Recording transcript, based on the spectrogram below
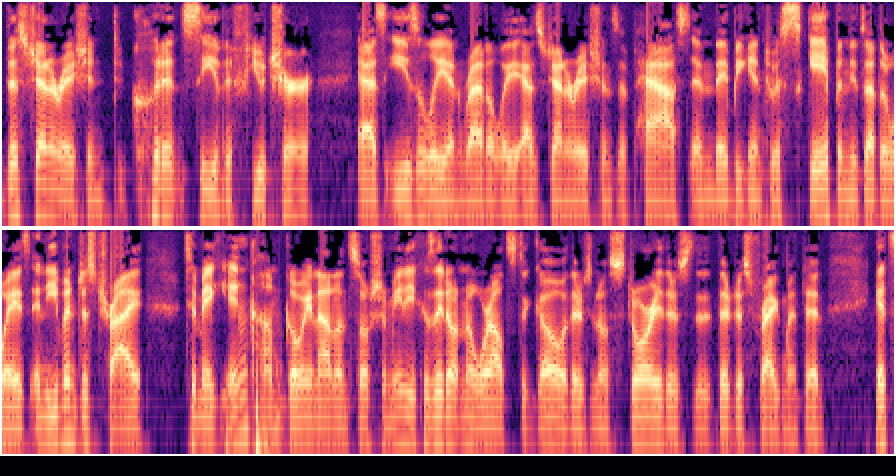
this generation couldn't see the future as easily and readily as generations have passed and they begin to escape in these other ways and even just try to make income going out on social media because they don't know where else to go there's no story there's they're just fragmented it's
